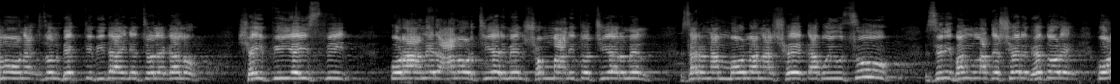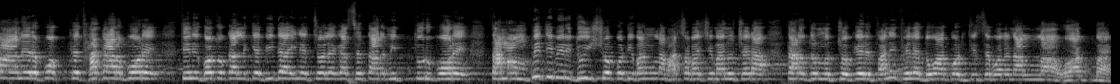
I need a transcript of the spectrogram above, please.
এমন একজন ব্যক্তি বিদায় নিয়ে চলে গেল। সেই পিএইচপি কোরআনের আলোর চেয়ারম্যান সম্মানিত চেয়ারম্যান যার নাম মৌলানা শেখ আবু ইউসুফ। যিনি বাংলাদেশের ভেতরে কোরআনের পক্ষে থাকার পরে তিনি গতকালকে বিদায় নিয়ে চলে গেছে, তার মৃত্যুর পরে তামাম পৃথিবীর দুইশো কোটি বাংলা ভাষাভাষী মানুষেরা তার জন্য চোখের পানি ফেলে দোয়া করতেছে বলেন আল্লাহ আকবার।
